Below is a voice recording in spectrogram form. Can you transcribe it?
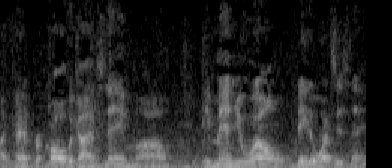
I can't recall the guy's name, uh, Emmanuel, Nita, what's his name?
